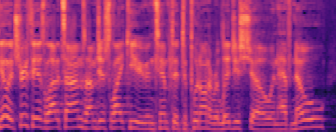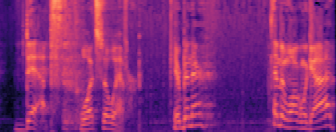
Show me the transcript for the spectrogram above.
You know, the truth is, a lot of times I'm just like you and tempted to put on a religious show and have no depth whatsoever. You ever been there? I've been walking with God.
